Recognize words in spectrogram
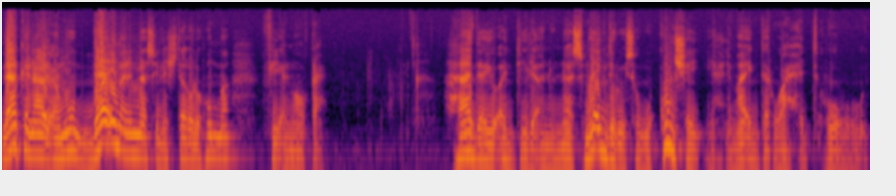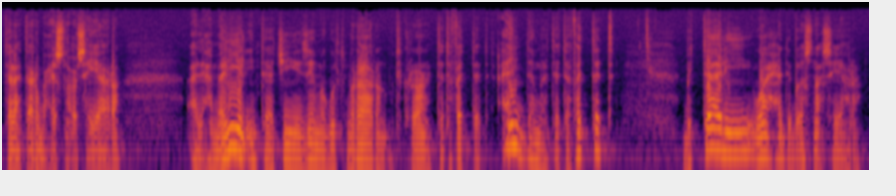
لكن على العموم دائما الناس اللي اشتغلوا هم في الموقع. هذا يؤدي لأن الناس ما يقدروا يسووا كل شيء يعني ما يقدر واحد هو ثلاثة أربعة يصنعوا سيارة. العملية الإنتاجية زي ما قلت مرارا وتكرارا تتفتت. عندما تتفتت بالتالي واحد يبغى يصنع سيارة.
